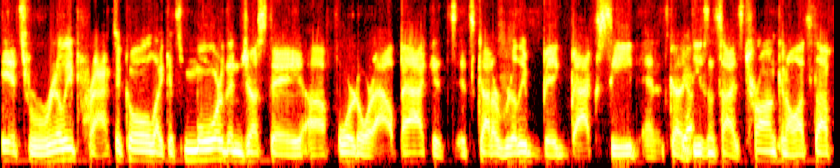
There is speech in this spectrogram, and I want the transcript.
It's really practical. Like it's more than just a uh, four door Outback. It's it's got a really big back seat and it's got Yep. a decent sized trunk and all that stuff.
